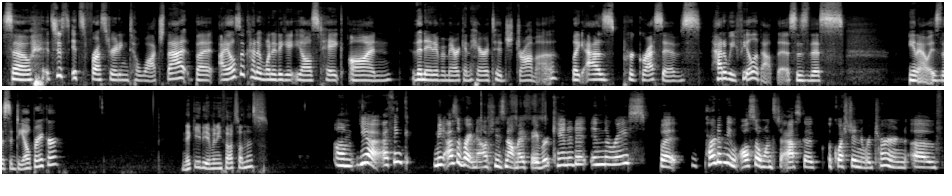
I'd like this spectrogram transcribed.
So it's just, it's frustrating to watch that. But I also kind of wanted to get y'all's take on the Native American heritage drama. Like, as progressives, how do we feel about this? Is this, you know, is this a deal breaker? Nikki, do you have any thoughts on this? Um, yeah, I think. I mean, as of right now, she's not my favorite candidate in the race. But part of me also wants to ask a, a question in return: of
